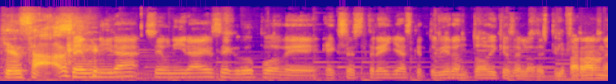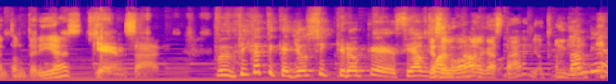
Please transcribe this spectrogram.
¿Quién sabe? Se unirá, se unirá a ese grupo de exestrellas que tuvieron todo y que se lo despilfarraron en tonterías. ¿Quién sabe? Pues fíjate que yo sí creo que sí aguanta. ¿Que se lo va a malgastar? Yo también. También,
